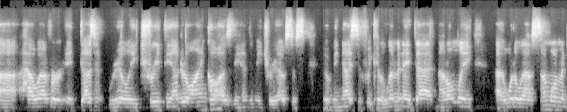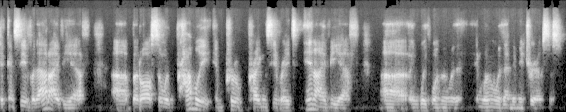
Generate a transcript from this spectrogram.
Uh, however, it doesn't really treat the underlying cause, the endometriosis. It would be nice if we could eliminate that. Not only uh, would allow some women to conceive without IVF, uh, but also would probably improve pregnancy rates in IVF uh, with women with in women with endometriosis.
